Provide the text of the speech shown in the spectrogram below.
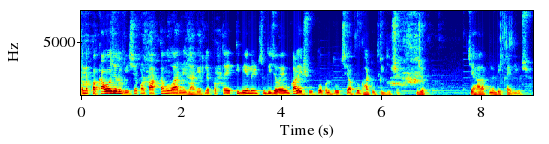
એને પકાવવો જરૂરી છે, પણ પાકતા બહુ વાર નહીં લાગે. એટલે ફક્ત એકથી બે મિનિટ સુધી જવાય ઉકાળીશું, તો પણ દૂધ છે આપણું ઘાટું થઈ જશે. જો. જે હાલ આપણને દેખાઈ રહ્યું છે.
